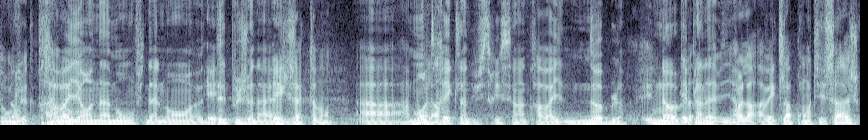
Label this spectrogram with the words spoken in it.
Donc, travailler en amont, finalement, euh, dès le plus jeune âge. Exactement à, montrer que l'industrie, c'est un travail noble, noble, et plein d'avenir. Voilà, avec l'apprentissage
